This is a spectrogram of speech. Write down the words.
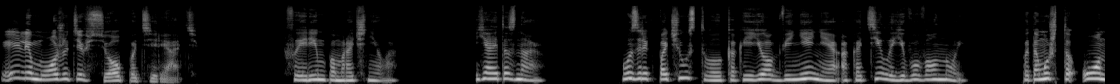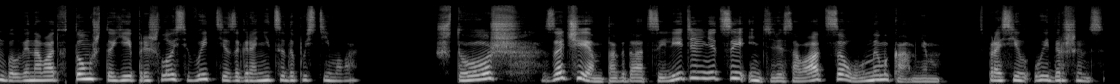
или можете все потерять. Фейрим помрачнела. «Я это знаю». Озрик почувствовал, как ее обвинение окатило его волной, потому что он был виноват в том, что ей пришлось выйти за границы допустимого. «Что ж, зачем тогда целительнице интересоваться лунным камнем?» спросил Уидершинс.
